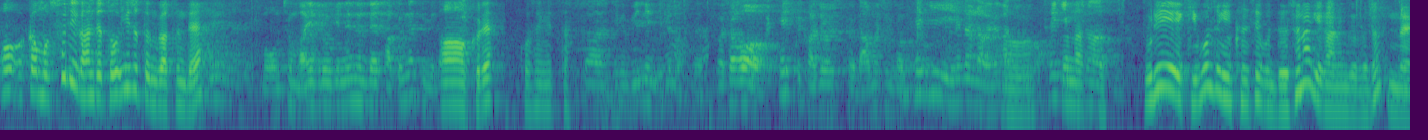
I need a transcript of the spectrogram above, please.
어, 아까 뭐 수리가 한대또 있었던 것 같은데? 뭐 엄청 많이 들어오긴 했는데 다 끝냈습니다. 아, 그래? 고생했다. 일단 지금 밀린 일은 없어요. 뭐 저거 케이스 가져오실 때 남으신 거 폐기 해달라고 해가지고 어, 폐기 끝났어. 붙여놨어요. 우리의 기본적인 컨셉은 느슨하게 가는 거거든? 네.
